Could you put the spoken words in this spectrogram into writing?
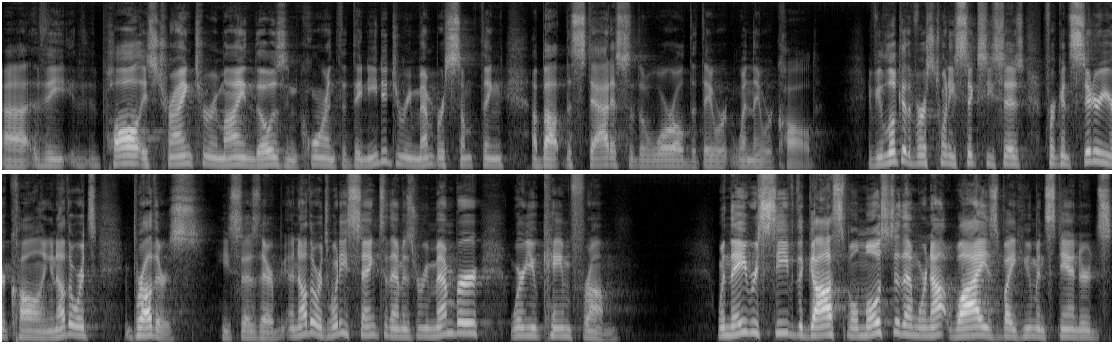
uh, the, Paul is trying to remind those in Corinth that they needed to remember something about the status of the world that they were when they were called. If you look at the verse 26, he says, For consider your calling. In other words, brothers, he says there. In other words, what he's saying to them is remember where you came from. When they received the gospel, most of them were not wise by human standards.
